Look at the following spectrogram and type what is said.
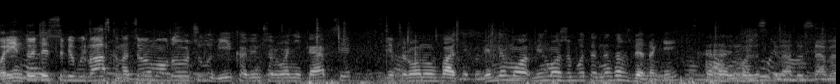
Орієнтуйтесь собі, будь ласка, на цього молодого чоловіка, він в червоній кепці і в червоному батнику. Він не мо- він може бути не завжди такий, він може скидати з себе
